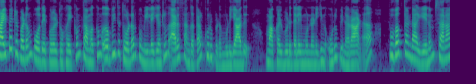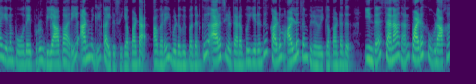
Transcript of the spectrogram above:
கைப்பற்றப்படும் போதைப்பொருள் தொகைக்கும் தமக்கும் எவ்வித தொடர்பும் இல்லை என்று அரசாங்கத்தால் குறிப்பிட முடியாது. மக்கள் விடுதலை முன்னணியின் உறுப்பினரான புவக்தண்டா எனும் சனா எனும் போதைப்பொருள் வியாபாரி அண்மையில் கைது செய்யப்பட்டார். அவரை விடுவிப்பதற்கு அரசியல் தரப்பு இருந்து கடும் அழுத்தம் பிரயோகிக்கப்பட்டது. இந்த சனாதான் படகு ஊடாக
